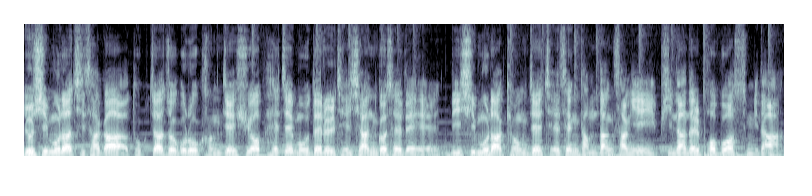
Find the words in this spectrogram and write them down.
요시무라 지사가 독자적으로 강제 휴업 해제 모델을 제시한 것에 대해 니시무라 경제 재생 담당상이 비난을 퍼부었습니다.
